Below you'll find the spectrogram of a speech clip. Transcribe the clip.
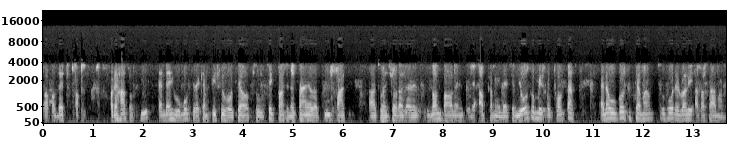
of the, of the House of Peace, and then he will move to the Kempinski Hotel to take part in the signing of peace pact uh, to ensure that there is non-violence in the upcoming election. We also meet with Foster, and then we'll go to Tema to hold a rally at Ashaiman.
